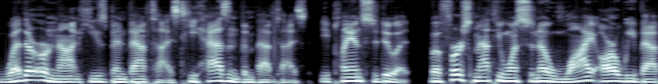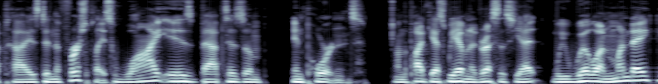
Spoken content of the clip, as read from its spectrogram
whether or not he's been baptized. He hasn't been baptized. He plans to do it. But first, Matthew wants to know why are we baptized in the first place? Why is baptism important? On the podcast, we haven't addressed this yet. We will on Monday.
